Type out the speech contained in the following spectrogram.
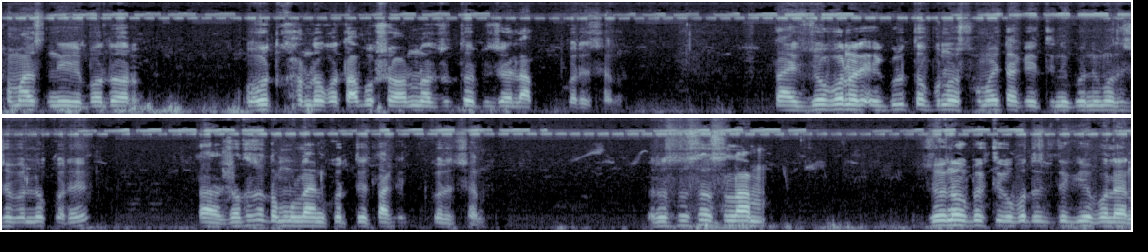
সমাজ নিয়ে বদর বহুত খন্দক ও তাবুক অন্য যুদ্ধ বিজয় লাভ করেছেন। তাই যৌবনের এই গুরুত্বপূর্ণ সময়টাকে তিনি গণিমত হিসেবে উল্লেখ করে তার যথাযথ মূল্যায়ন করতে তাকিদ করেছেন। রসুলাম জৈনক ব্যক্তিকে উপদেশ দিতে গিয়ে বলেন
